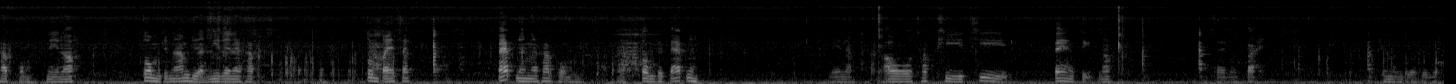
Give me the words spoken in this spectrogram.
ครับ ผมนี่เนาะต้มจนน้ำเดือดนี่เลยนะครับ ต้มไปสักแป๊บหนึ่งนะครับ ผมต้มไปแป๊บหนึ่งนี่นะเอาทัพพีที่แป้งติดเนาะใส่ลงไปให้มันเดือดไปเลย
